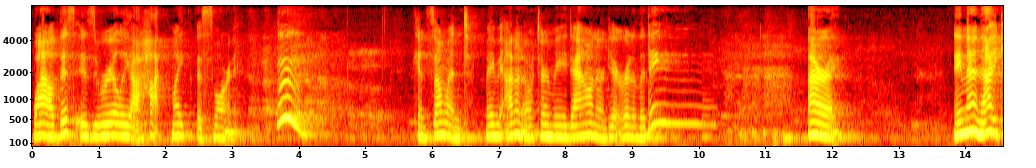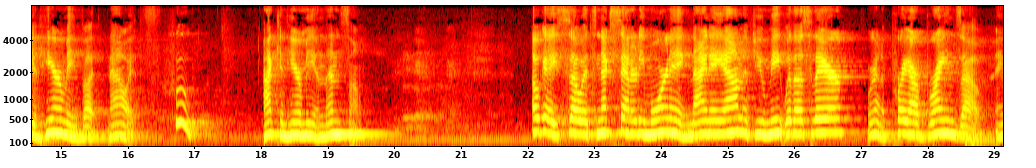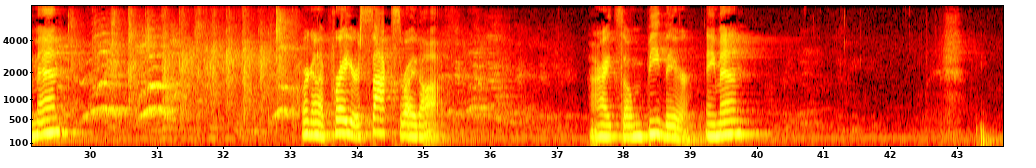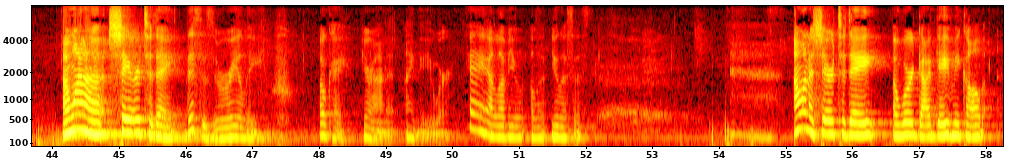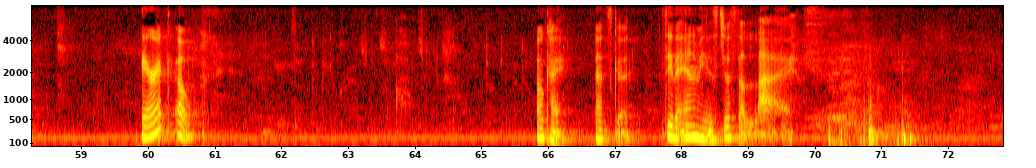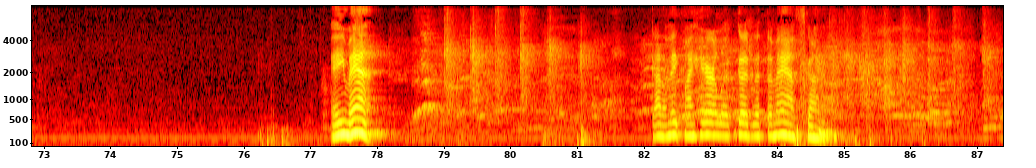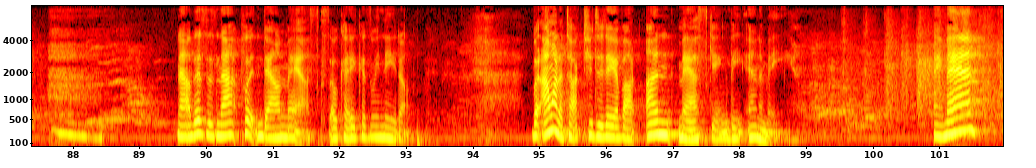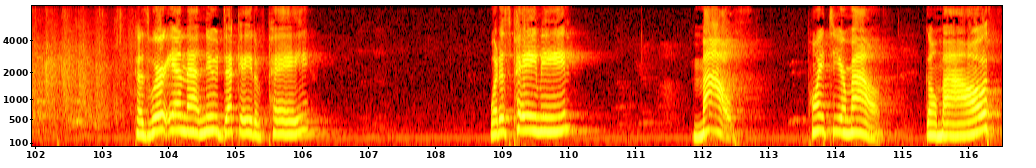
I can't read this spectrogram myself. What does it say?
Wow, this is really a hot mic this morning. Woo! Can someone t- maybe, I don't know, turn me down or get rid of the ding? All right. Amen. Now you can hear me, but now it's, whew, I can hear me and then some. Okay, so it's next Saturday morning, 9 a.m. If you meet with us there, we're going to pray our brains out. Amen. We're going to pray your socks right off. All right, so be there. Amen. I want to share today. This is really okay. You're on it. I knew you were. Hey, I love you, Ulysses. I want to share today a word God gave me called Eric. Oh. Okay, that's good. See, the enemy is just a lie. Amen. Got to make my hair look good with the mask on. Now, this is not putting down masks, okay, because we need them. But I want to talk to you today about unmasking the enemy. Amen? Because we're in that new decade of pay. What does pay mean? Mouth. Point to your mouth. Go, mouth.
